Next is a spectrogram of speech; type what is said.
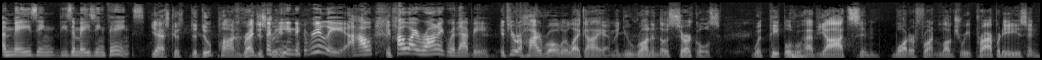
amazing, these amazing things? Yes, because the DuPont registry. I mean, really, how If- how ironic would that be? if you're a high roller like I am and you run in those circles with people who have yachts and waterfront luxury properties and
